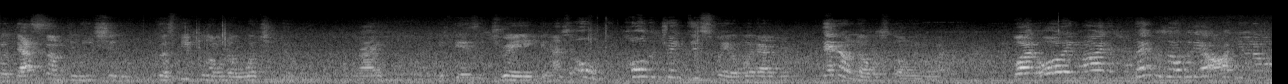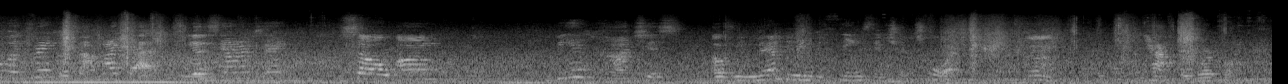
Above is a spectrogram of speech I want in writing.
But that's something he shouldn't, because people don't know what you do, right? If there's a drink, and I say, oh, hold the drink this way or whatever, they don't know what's going on. But all they mind is, well, they was over there arguing over a drink or something like that. You understand what I'm saying? So, um, being conscious of remembering the things that you're taught, mm, you have to work on that.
